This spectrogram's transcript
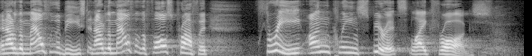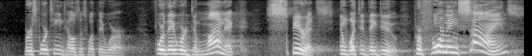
and out of the mouth of the beast, and out of the mouth of the false prophet, three unclean spirits like frogs. Verse 14 tells us what they were. For they were demonic spirits. And what did they do? Performing signs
